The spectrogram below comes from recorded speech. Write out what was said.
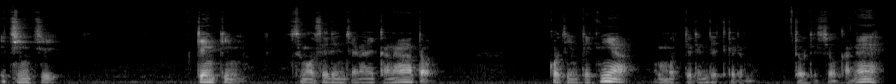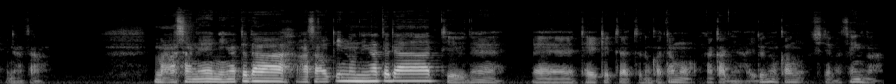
一日、元気に過ごせるんじゃないかなと、個人的には思ってるんですけども、どうでしょうかね、皆さん。まあ朝ね、苦手だ、朝起きるの苦手だっていうね、えー、低血圧の方も中にはいるのかもしれませんが、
